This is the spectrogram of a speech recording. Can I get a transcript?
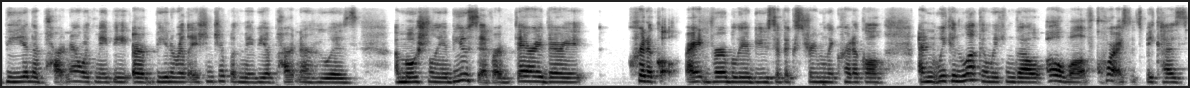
be in a partner with maybe or be in a relationship with maybe a partner who is emotionally abusive or very very critical right? Verbally abusive extremely critical. And we can look and we can go oh well of course it's because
